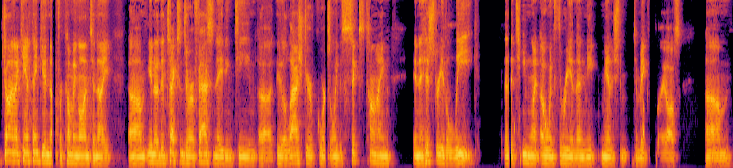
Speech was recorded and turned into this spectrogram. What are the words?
John, I can't thank you enough for coming on tonight. Um, you know, the Texans are a fascinating team. Uh, you know, last year, of course, only the sixth time in the history of the league that a team went 0 and 3 and then managed to, to make the playoffs. Um,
